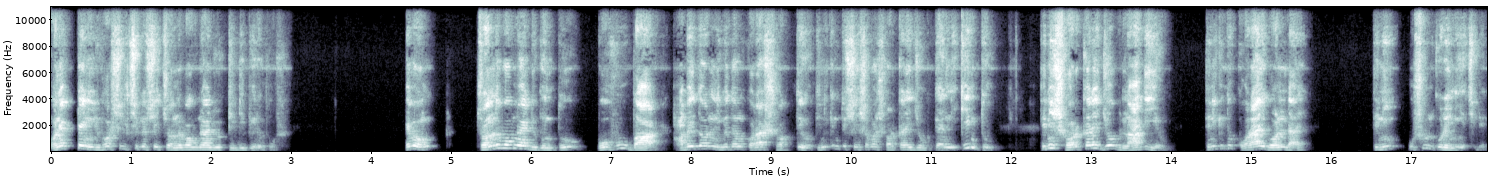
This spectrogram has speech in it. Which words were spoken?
অনেকটাই নির্ভরশীল ছিল সেই চন্দ্রবাবু নাইডু টিডিপির ওপর। এবং চন্দ্রবাবু নাইডু কিন্তু বহুবার আবেদন নিবেদন করার সত্ত্বেও তিনি কিন্তু সেই সময় সরকারি যোগ দেননি। কিন্তু তিনি সরকারে যোগ না দিয়েও তিনি কিন্তু কড়াই গন্ডায় তিনি উসুল করে নিয়েছিলেন।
